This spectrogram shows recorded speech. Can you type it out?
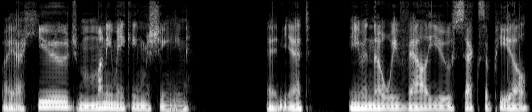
by a huge money making machine. And yet, even though we value sex appeal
